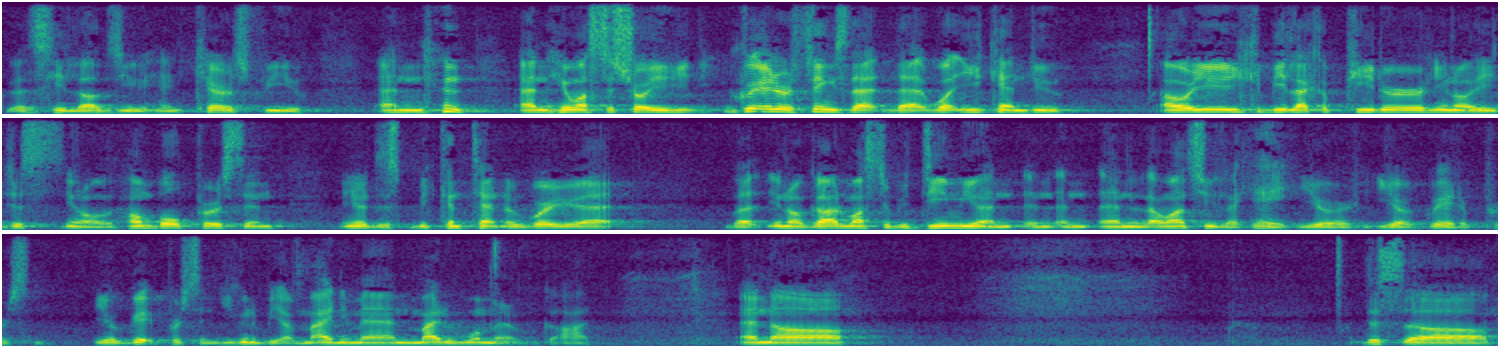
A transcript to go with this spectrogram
because He loves you and cares for you. And, and He wants to show you greater things that, that what you can do. Or you, you could be like a Peter, you know, you just, you know, humble person. You know, just be content with where you're at. But, you know, God wants to redeem you and, and, and wants you like, hey, you're, you're a greater person. You're a great person. You're going to be a mighty man, mighty woman of God. And, uh, this, uh,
